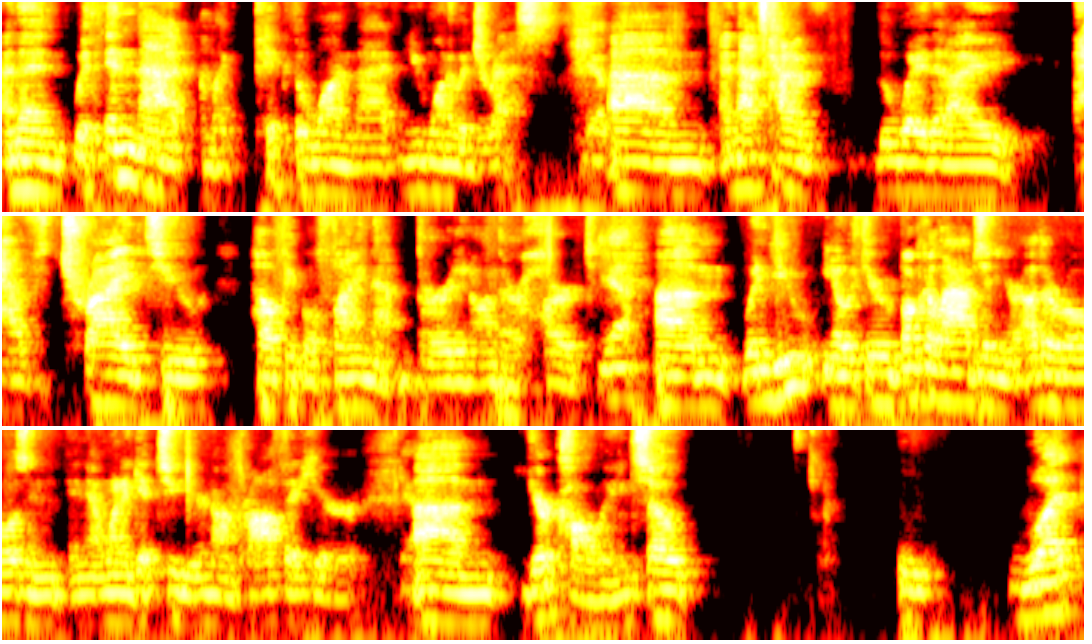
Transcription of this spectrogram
And then within that, I'm like, pick the one that you want to address. Yep. Um, and that's kind of the way that I have tried to help people find that burden on their heart. Yeah. Um, when you, you know, with your Bunker Labs and your other roles, and, and I want to get to your nonprofit here, Yeah. um, your calling. So, what,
